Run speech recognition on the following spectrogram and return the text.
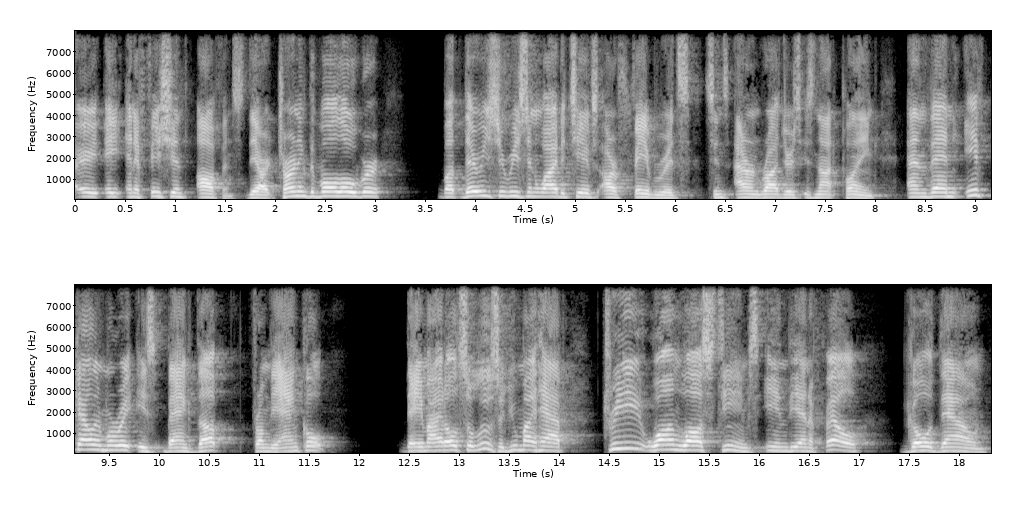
a, a, an efficient offense. They are turning the ball over, but there is a reason why the Chiefs are favorites since Aaron Rodgers is not playing. And then if Kyler Murray is banked up from the ankle, they might also lose. So you might have three one loss teams in the NFL go down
